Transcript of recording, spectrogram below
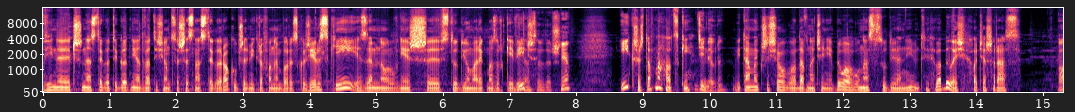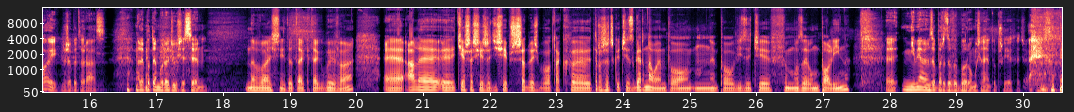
Nowiny 13 tygodnia 2016 roku. Przed mikrofonem Borys Kozielski. Jest ze mną również w studiu Marek Mazurkiewicz. Witam serdecznie. I Krzysztof Machocki. Dzień dobry. Witamy Krzysiu, bo dawno cię nie było u nas w studiu. Nie wiem, ty chyba byłeś chociaż raz. Oj, żeby to raz. Ale potem urodził się syn. No właśnie, to tak, tak bywa. E, ale e, cieszę się, że dzisiaj przyszedłeś, bo tak e, troszeczkę cię zgarnąłem po, mm, po wizycie w Muzeum Polin. Nie miałem za bardzo wyboru, musiałem tu przyjechać.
